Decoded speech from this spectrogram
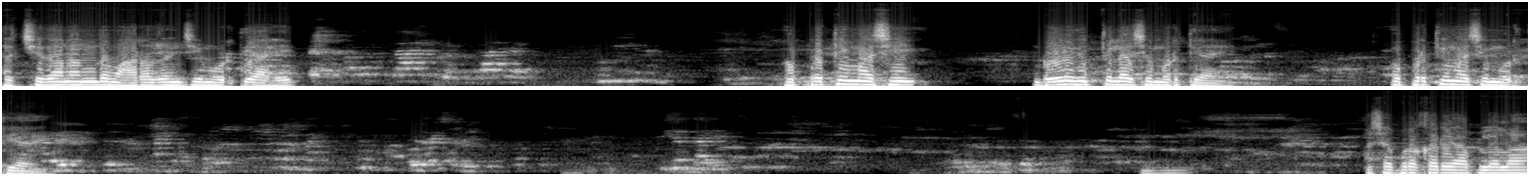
सच्चिदानंद महाराजांची मूर्ती आहे. अप्रतिम अशी डोळे दिपतील अशी मूर्ती आहे. अप्रतिम अशी मूर्ती आहे. अशा प्रकारे आपल्याला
